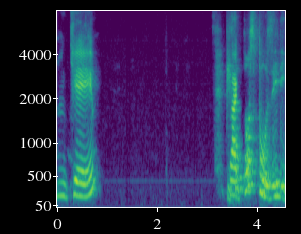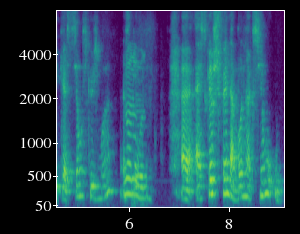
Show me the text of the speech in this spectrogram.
OK. Puis il ne faut pas se poser des questions, excuse-moi. Est-ce Non, non, que, vas-y. euh, est-ce que je fais la bonne action ou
